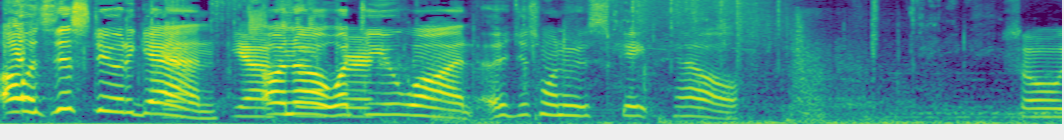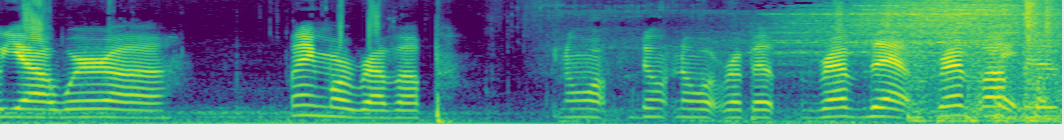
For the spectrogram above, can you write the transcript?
Oh, it's this dude again. Yeah, oh so no, what do you want? I just want to escape hell. So yeah, we're uh playing more Reverie. You know what? Don't know what Reverie Rev that Reverie Okay, is.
